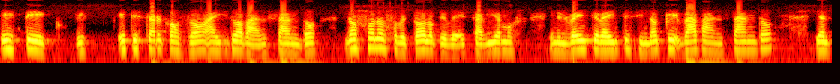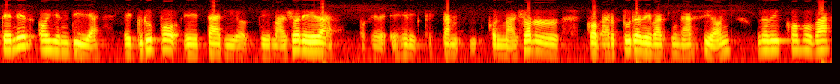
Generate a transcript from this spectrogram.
este, este SARS-CoV-2 ha ido avanzando, no solo sobre todo lo que sabíamos en el 2020, sino que va avanzando y al tener hoy en día el grupo etario de mayor edad, porque es el que está con mayor cobertura de vacunación, uno ve cómo va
